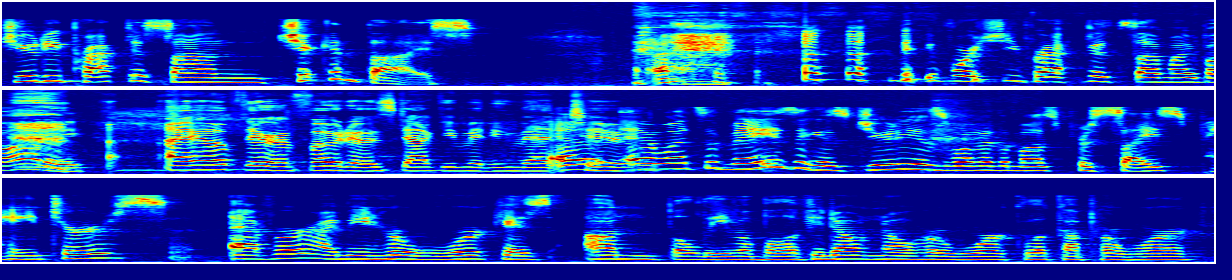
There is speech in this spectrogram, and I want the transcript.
Judy practiced on chicken thighs. before she practiced on my body. I hope there are photos documenting that too. And, and, what's amazing is Judy is one of the most precise painters ever. I mean, her work is unbelievable. If you don't know her work, look up her work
